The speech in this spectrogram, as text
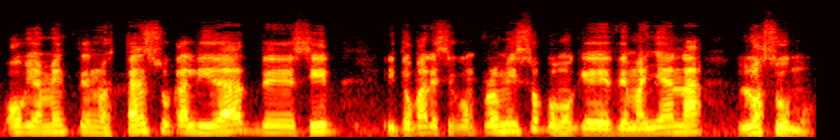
obviamente no está en su calidad de decir y tomar ese compromiso como que desde mañana lo asumo.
